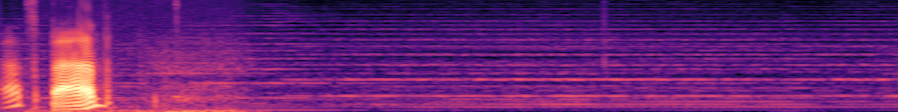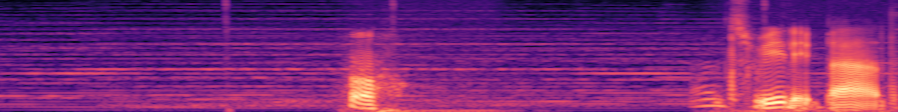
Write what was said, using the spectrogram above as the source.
That's bad. Huh. That's really bad.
